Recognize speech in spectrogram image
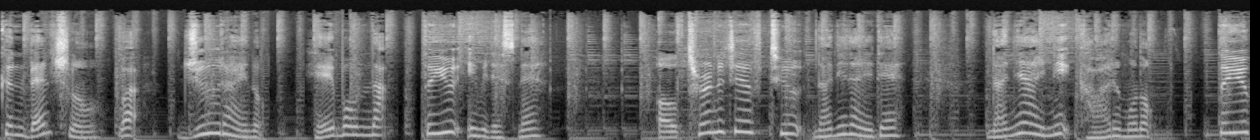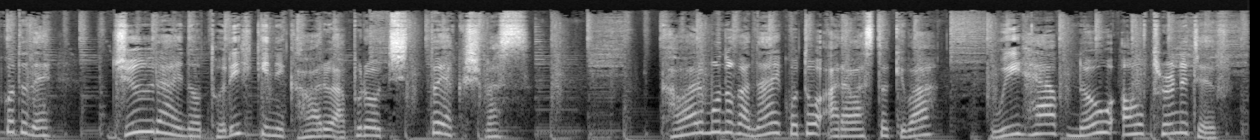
conventional は従来の平凡なという意味ですね。alternative to 何々で何々に変わるものということで従来の取引に変わるアプローチと訳します。変わるものがないことを表すときは we have no alternative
